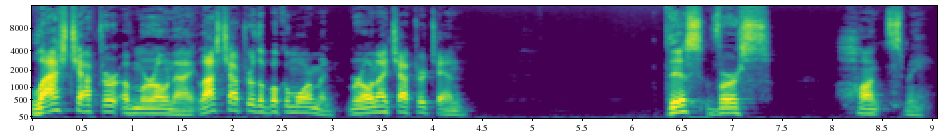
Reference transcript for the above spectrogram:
Last chapter of Moroni, last chapter of the Book of Mormon, Moroni chapter 10. This verse haunts me.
